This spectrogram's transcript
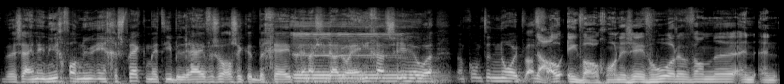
we zijn in ieder geval nu in gesprek met die bedrijven zoals ik het begreep. En als je daar doorheen gaat schreeuwen, dan komt er nooit wat. Nou, ik wou gewoon eens even horen van... eh, en, en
